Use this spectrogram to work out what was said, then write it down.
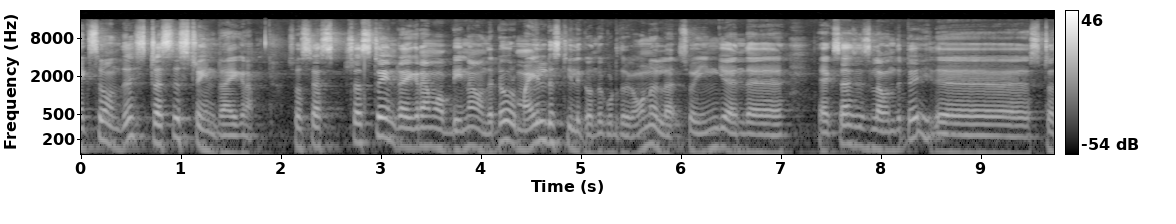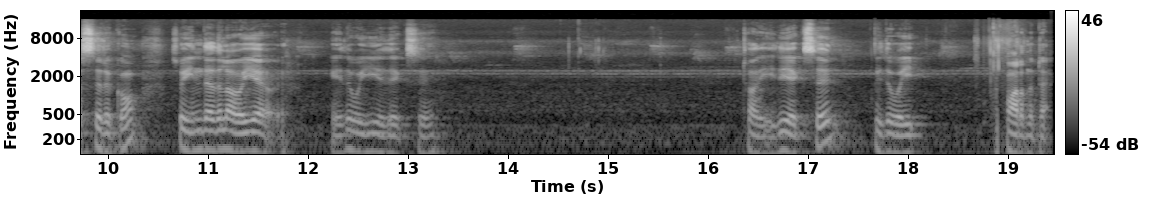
நெக்ஸ்ட்டு வந்து stress strain diagram so stress stress strain diagram அப்படின்னா வந்துட்டு ஒரு மைல்டு ஸ்டீலுக்கு வந்து கொடுத்துருக்கேன் ஒன்றும் இல்லை. ஸோ இங்கே இந்த எக்ஸாசிஸில் வந்துட்டு இது ஸ்ட்ரெஸ் இருக்கும். ஸோ இந்த இதில் ஒய்ய எது ஒய் எது எக்ஸு சாரி இது எக்ஸு இது ஒய் மறந்துட்டேன்.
